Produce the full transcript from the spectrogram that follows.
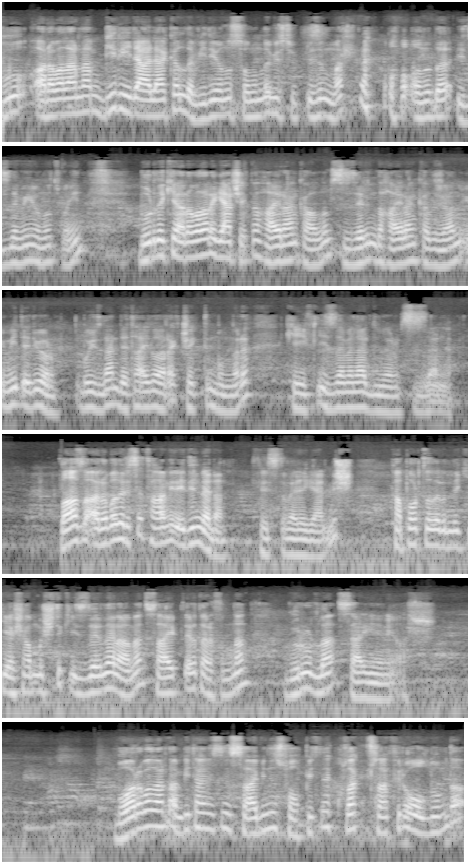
Bu arabalardan biriyle alakalı da videonun sonunda bir sürprizim var. Onu da izlemeyi unutmayın. Buradaki arabalara gerçekten hayran kaldım. Sizlerin de hayran kalacağını ümit ediyorum. Bu yüzden detaylı olarak çektim bunları. Keyifli izlemeler diliyorum sizlerle. Bazı arabalar ise tamir edilmeden festivale gelmiş. Kaportalarındaki yaşanmışlık izlerine rağmen sahipleri tarafından gururla sergileniyor. Bu arabalardan bir tanesinin sahibinin sohbetine kulak misafiri olduğumda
